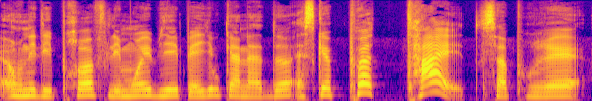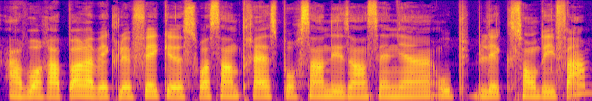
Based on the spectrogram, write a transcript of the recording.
On est les profs les moins bien payés au Canada. Est-ce que peut-être ça pourrait avoir rapport avec le fait que 73% des enseignants au public sont des femmes?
